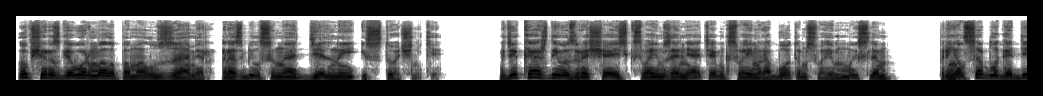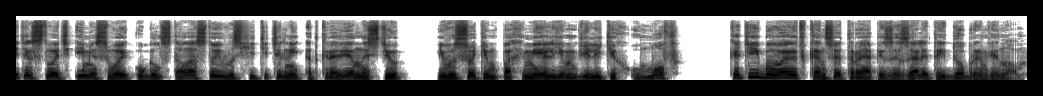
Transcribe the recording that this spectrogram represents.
общий разговор мало-помалу замер, разбился на отдельные источники, где каждый, возвращаясь к своим занятиям, к своим работам, своим мыслям, принялся благодетельствовать ими свой угол стола с той восхитительной откровенностью и высоким похмельем великих умов, какие бывают в конце трапезы, залитой добрым вином.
